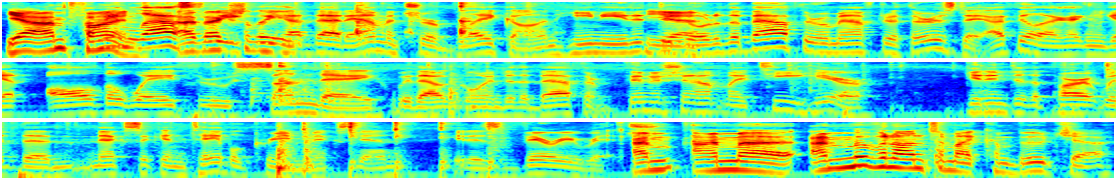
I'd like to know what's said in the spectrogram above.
Yeah, I'm fine. I mean, last I've week actually we had that amateur Blake on. He needed to Yeah. go to the bathroom after Thursday. I feel like I can get all the way through Sunday without going to the bathroom. Finishing up my tea here, getting to the part with the Mexican table cream mixed in. It is very rich. I'm I'm uh I'm moving on to my kombucha.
